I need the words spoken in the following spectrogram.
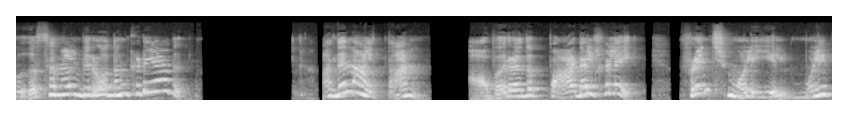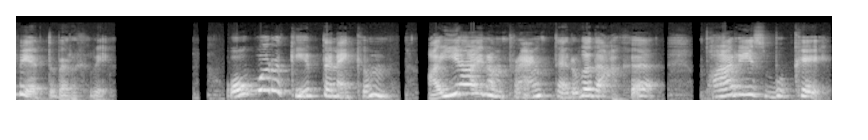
பர்சனல் விரோதம் கிடையாது. அதனால்தான் அவரது பாடல்களை பிரெஞ்சு மொழியில் மொழிபெயர்த்து வருகிறேன். ஒவ்வொரு கீர்த்தனைக்கும் ஐயாயிரம் பிராங்க் தருவதாக பாரிஸ் புக்கே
